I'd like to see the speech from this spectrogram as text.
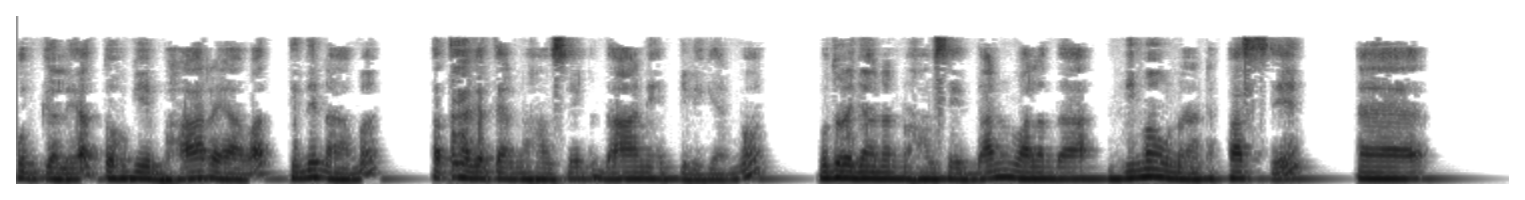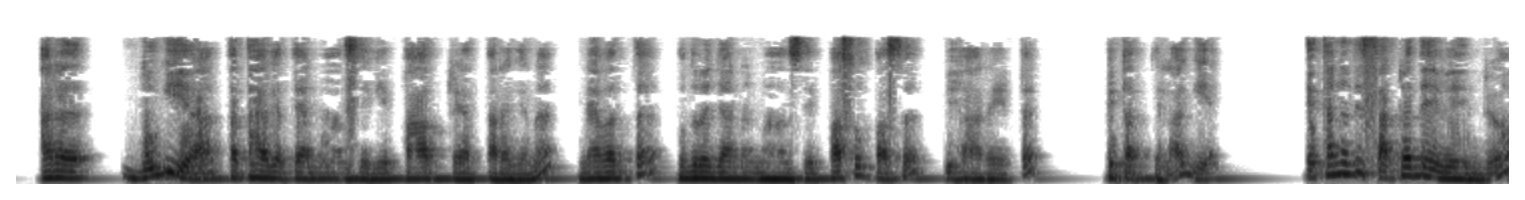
පුද්ගලයාත් ඔහුගේ භාර්යාවත් තිදෙනාම තථාගතයන් වහන්සේට දානය පිළිගන්නවා. බුදුරජාණන් වහන්සේ දන් වළඳා නිම වුණාට පස්සේ අර දුගියා තථාගතයන් වහන්සේගේ පාත්‍රයත් අරගෙන නැවත බුදුරජාණන් වහන්සේ පසුපස විහාරයට පිටත් වෙලා ගියා. එතනදී සක්‍රදේවේන්ද්‍රෝ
